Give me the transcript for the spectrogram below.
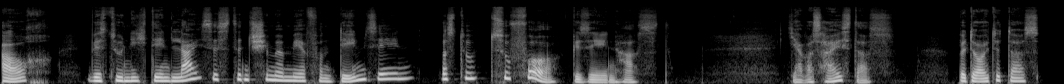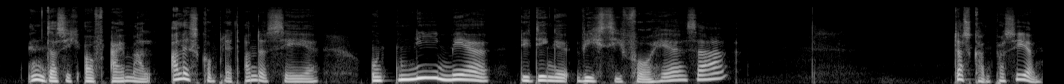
Auch wirst du nicht den leisesten Schimmer mehr von dem sehen, was du zuvor gesehen hast. Ja, was heißt das? Bedeutet das, dass ich auf einmal alles komplett anders sehe und nie mehr die Dinge, wie ich sie vorher sah? Das kann passieren.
